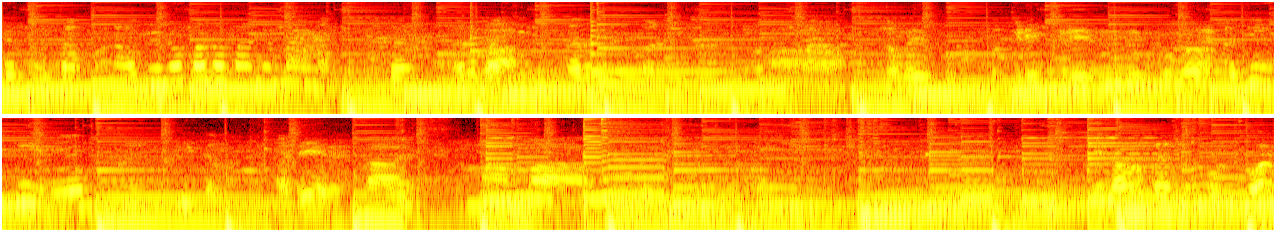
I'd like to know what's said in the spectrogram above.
Ano ba? Ano ba? Ah, No may pagkili-kili rin yung bunga. Adi, adi. Adi guys, mama. Ilang na sa football.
